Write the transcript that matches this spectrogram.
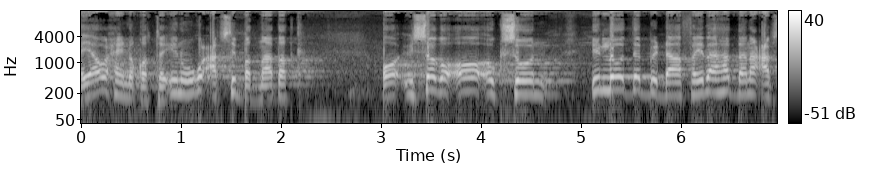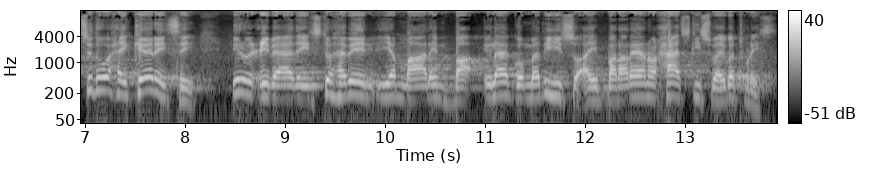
ayaa waxay noqotay inuu ugu cabsi badnaa dadka oo isaga oo ogsoon in loo dembi dhaafaybaa haddana cabsidu waxay keenaysay inuu cibaadaysto habeen iyo maalinba. Ilaa gommadihiisu ay barareenoo xaaskiisu ay uga turhaysay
